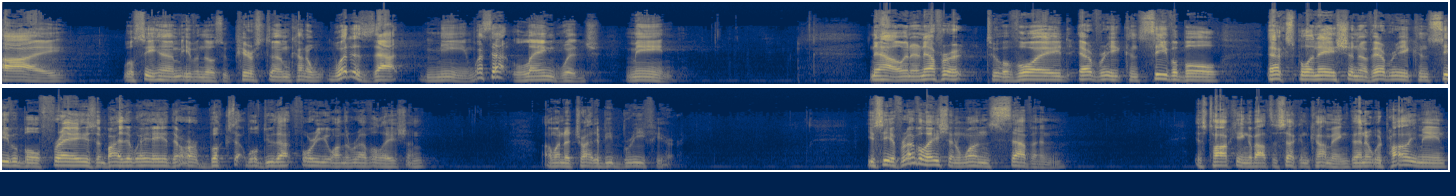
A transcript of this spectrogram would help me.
eye will see him, even those who pierced him. Kind of what does that mean? What's that language mean? Now, in an effort to avoid every conceivable explanation of every conceivable phrase, and by the way, there are books that will do that for you on the Revelation. I want to try to be brief here. You see, if Revelation 1 7 is talking about the second coming, then it would probably mean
